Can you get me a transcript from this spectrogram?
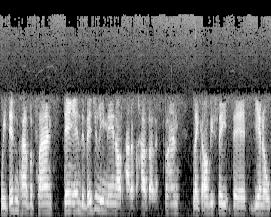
We didn't have a plan. They individually may not have have a plan. Like obviously the you know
